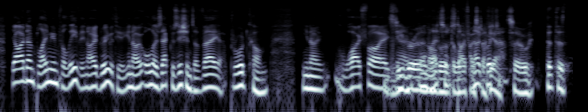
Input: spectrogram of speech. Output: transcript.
yeah, I don't blame him for leaving. I agree with you. You know, all those acquisitions, of Avaya, Broadcom, you know, Wi-Fi, you know, Zebra and all that the, sort the of Wi-Fi No stuff. question. Yeah. So that, that,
